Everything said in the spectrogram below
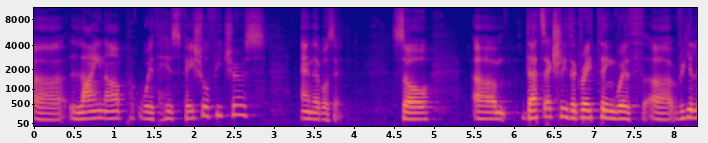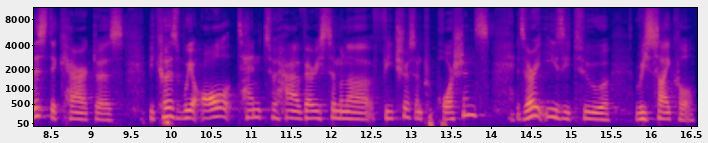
uh, line up with his facial features, and that was it. So um, that's actually the great thing with uh, realistic characters, because we all tend to have very similar features and proportions. It's very easy to recycle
